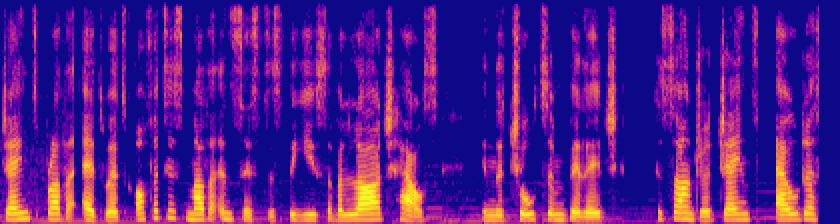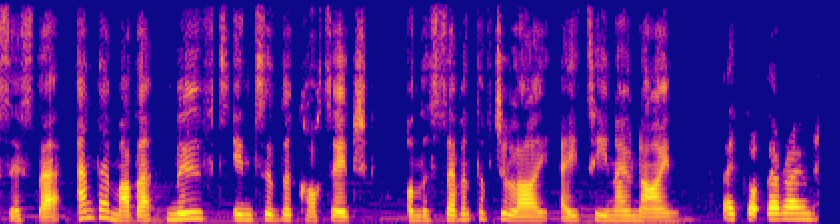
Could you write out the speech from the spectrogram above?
Jane's brother Edward offered his mother and sisters the use of a large house in the Chawton village. Cassandra, Jane's elder sister, and their mother moved into the cottage on the 7th of July 1809. They've got their own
